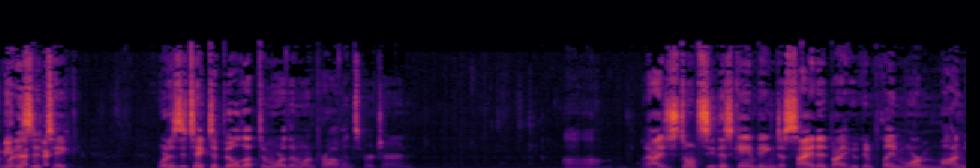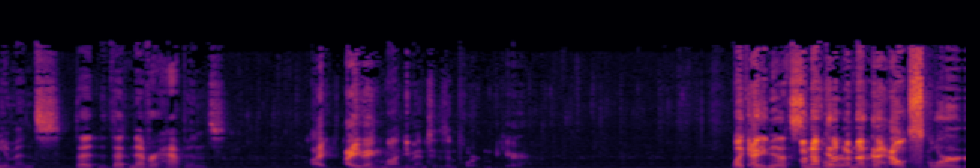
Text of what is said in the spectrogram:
I mean, what does it take? What does it take to build up to more than one province per turn? Um, I just don't see this game being decided by who can play more monuments. That that never happens. I I think monument is important here. Like Maybe I, I'm not gonna I'm not gonna outscore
